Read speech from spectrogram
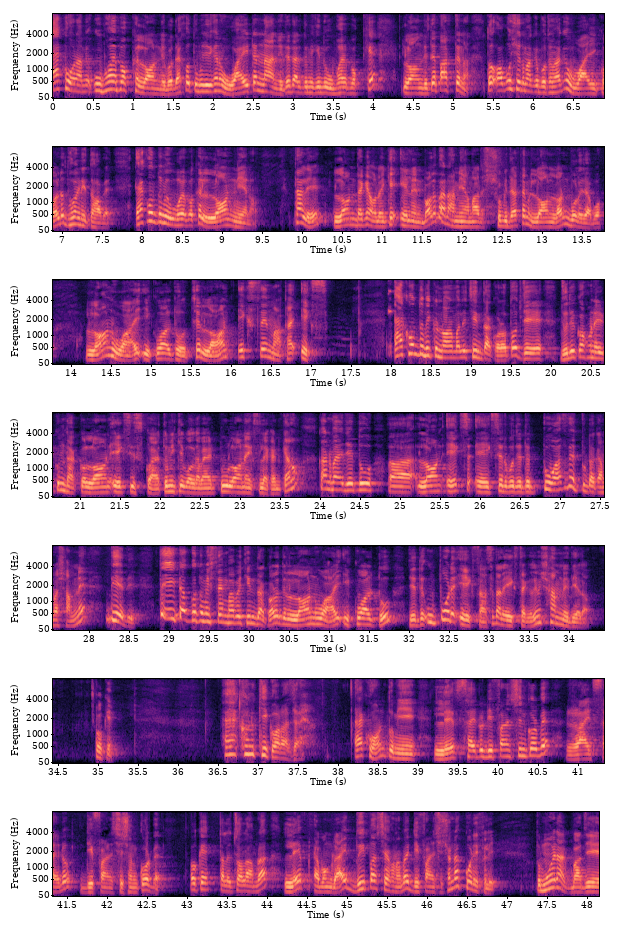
এখন আমি উভয় পক্ষে লন নিব। দেখো, তুমি যদি এখানে ওয়াইটা না নিতে, তাহলে তুমি কিন্তু উভয় পক্ষে লন দিতে পারতে না। তো অবশ্যই তোমাকে প্রথমে আগে ওয়াই ইকুয়াল ধরে নিতে হবে। এখন তুমি উভয় পক্ষে লন নিয়ে নাও। তাহলে লনটাকে অনেকে এলএন বলে বা আমি আমার সুবিধার্থে আমি লন লন বলে যাব। লন ওয়াই ইকুয়াল টু হচ্ছে লন এক্সের মাথায় এক্স এখন তুমি একটু নর্মালি চিন্তা করো তো যে যদি কখনো এরকম থাকো লন এক্স স্কোয়ার তুমি কি বলতে ভাই টু লন এক্স লেখেন কেন? কারণ ভাই যেহেতু লন এক্স এক্সের যেহেতু টু আছে টুটাকে আমরা সামনে দিয়ে দিই। তো এইটাকে তুমি সেম ভাবে চিন্তা করো যে লন ওয়াই ইকুয়াল টু যেহেতু উপরে এক্স আছে, তাহলে এক্সটাকে তুমি সামনে দিয়ে দাও। ওকে এখন কি করা যায়? এখন তুমি লেফট সাইডও ডিফারেন্সিয়েশন করবে রাইট সাইডও ডিফারেন্সিয়েশন করবে। ওকে তাহলে চলো আমরা লেফট এবং রাইট দুই পাশে এখন আমরা ডিফারেন্সিয়েশনটা করে ফেলি। তো মনে রাখবা যে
